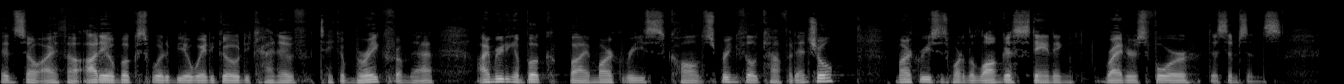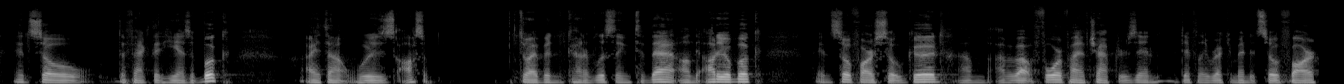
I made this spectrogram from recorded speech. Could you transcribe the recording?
And so, I thought audiobooks would be a way to go to kind of take a break from that. I'm reading a book by Mark Reiss called Springfield Confidential. Mark Reiss is one of the longest standing writers for The Simpsons. And so, the fact that he has a book, I thought was awesome. So I've been kind of listening to that on the audiobook, and so far so good. Um, I'm about four or five chapters in. I definitely recommend it so far.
